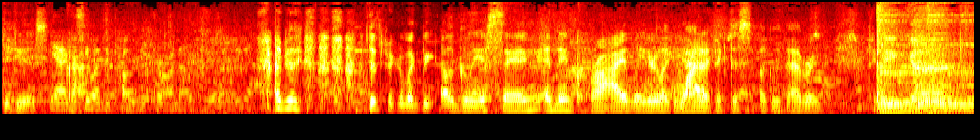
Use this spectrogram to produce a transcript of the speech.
to do this. Yeah, I can see why they probably throwing up. I'd be like, just pick up like the ugliest thing and then cry later, like, why did I pick this ugly fabric? begun.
